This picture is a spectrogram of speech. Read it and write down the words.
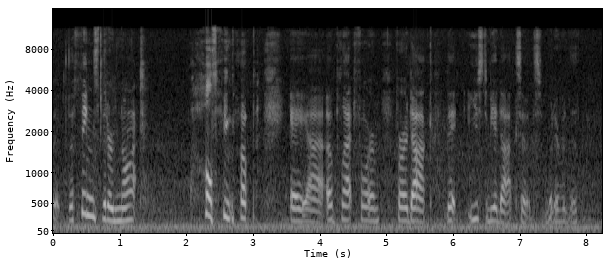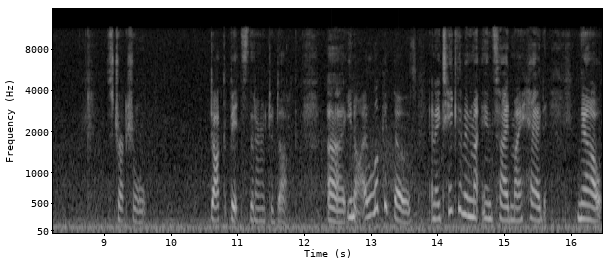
the, the things that are not holding up a, uh, a platform for a dock that used to be a dock, so it's whatever the structural dock bits that aren't a dock. Uh, you know, I look at those and I take them in my, inside my head. Now,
